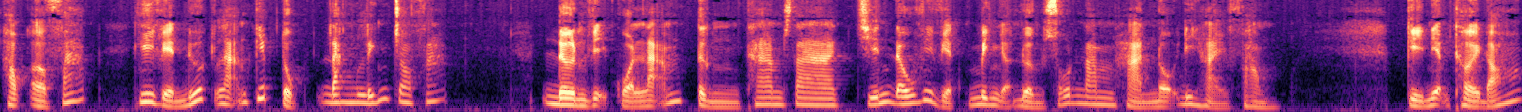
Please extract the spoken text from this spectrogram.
Học ở Pháp, khi về nước Lãm tiếp tục đăng lính cho Pháp. Đơn vị của Lãm từng tham gia chiến đấu với Việt Minh ở đường số 5 Hà Nội đi Hải Phòng. Kỷ niệm thời đó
